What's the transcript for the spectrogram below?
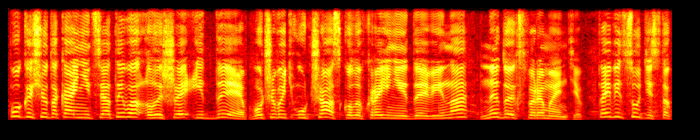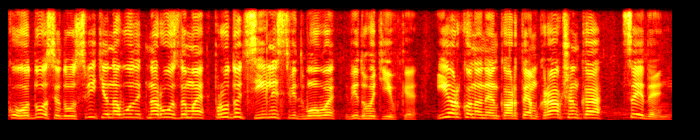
Поки що така ініціатива лише ідея. Вочевидь, у час, коли в країні йде війна, не до експериментів. Та й відсутність такого досвіду у світі наводить на роздуми про доцільність відмови від готівки. Ігор Кононенко, Артем Кравченка. Цей день.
